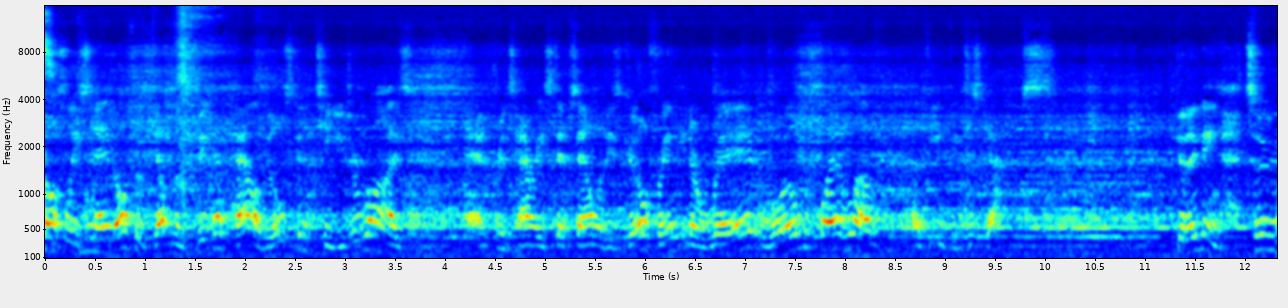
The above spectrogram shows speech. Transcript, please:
Costly standoff as government bicker, power bills continue to rise. And Prince Harry steps out with his girlfriend in a rare royal Good evening. Two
